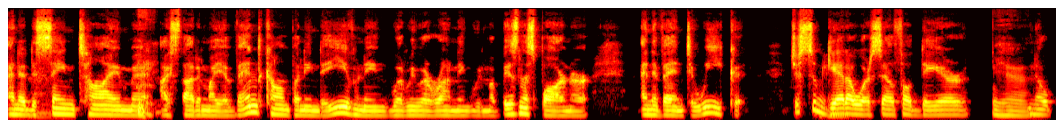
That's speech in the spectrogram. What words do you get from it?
And at the same time, uh, I started my event company in the evening where we were running with my business partner an event a week just to get ourselves out there. Yeah. You know,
